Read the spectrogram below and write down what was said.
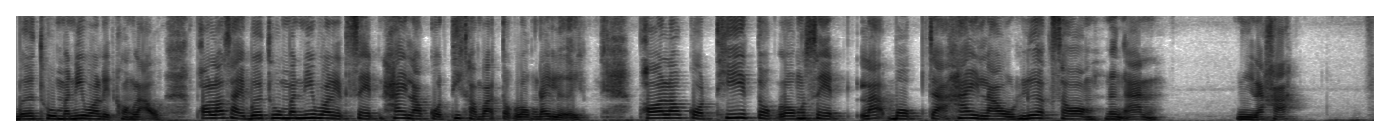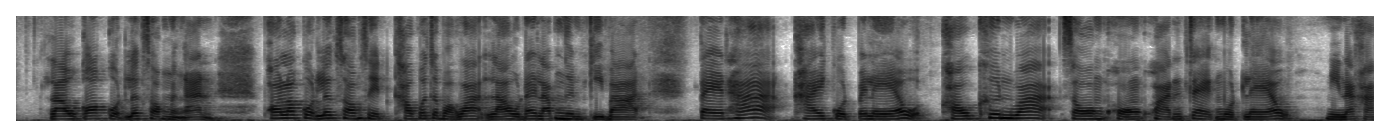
เบอร์ To Money Wallet ของเรา พอเราใส่เบอร์ To Money Wallet เสร็จ ให้เรากดที่คำว่าตกลงได้เลย พอเรากดที่ตกลงเสร็จ ระบบจะให้เราเลือกซองหนึ่งอัน นี่นะคะเราก็กดเลือกซองหนึ่งอัน พอเรากดเลือกซองเสร็จเขาก็จะบอกว่าเราได้รับเงินกี่บาท แต่ถ้าใครกดไปแล้ว เขาขึ้นว่าซองของขวัญแจกหมดแล้วนี่นะคะ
